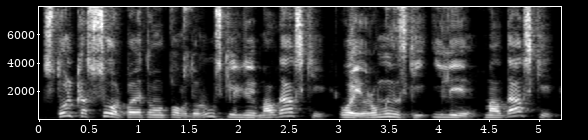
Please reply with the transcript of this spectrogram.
столько ссор по этому поводу, русский или молдавский, ой, румынский или молдавский,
